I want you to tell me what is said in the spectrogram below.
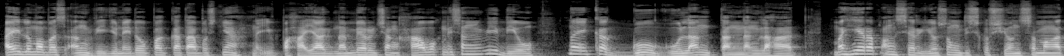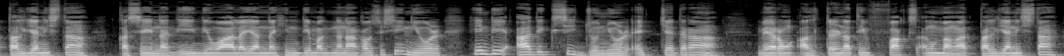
ay lumabas ang video na ito pagkatapos niya na ipahayag na meron siyang hawak na isang video na ikagugulantang ng lahat. Mahirap ang seryosong diskusyon sa mga talyanista kasi naniniwala yan na hindi magnanakaw si senior, hindi adik si junior, etc. Merong alternative facts ang mga talyanista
